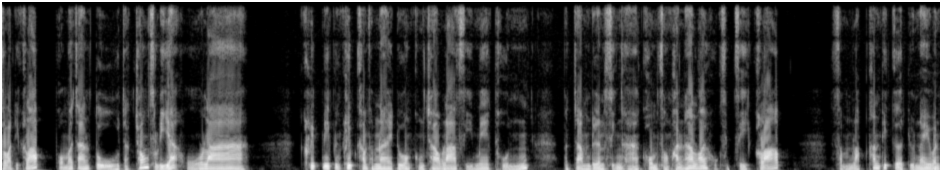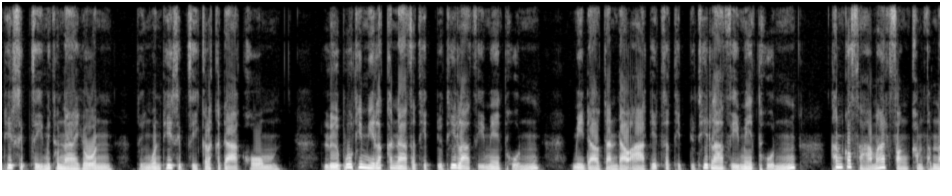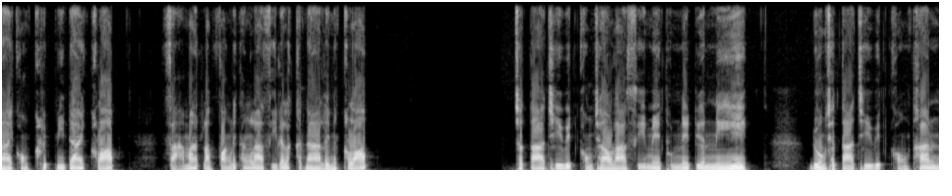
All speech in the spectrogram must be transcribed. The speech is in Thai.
สวัสดีครับ ผมอาจารย์ตู่จากช่องสุริยะโหรา คลิปนี้เป็นคลิปคำทำนายดวงของชาวราศีเมถุน ประจำเดือนสิงหาคม 2564 ครับสำหรับท่านที่เกิดอยู่ในวันที่ 14 มิถุนายน ถึงวันที่ 14 กรกฎาคม หรือผู้ที่มีลัคนาสถิตอยู่ที่ราศีเมถุน มีดาวจันทร์ดาวอาทิตย์สถิตอยู่ที่ราศีเมถุน ท่านก็สามารถฟังคำทำนายของคลิปนี้ได้ครับ สามารถรับฟังได้ทั้งราศีและลัคนาเลยนะครับ ชะตาชีวิตของชาวราศีเมถุนในเดือนนี้ ดวงชะตาชีวิตของท่าน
